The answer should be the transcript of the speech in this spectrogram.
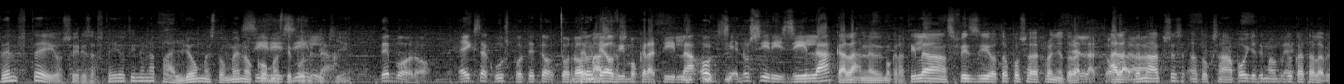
Δεν φταίει ο ΣΥΡΙΖΑ, φταίει ότι είναι ένα παλιό μεστομένο κόμμα στην Συριζίλα. πολιτική. Δεν μπορώ. Έχεις ακούσει ποτέ το, τον Δεν όρο μ' άκουσες. Νεοδημοκρατήλα; Όχι, ενώ Συριζίλα. Καλά, ναι, Δημοκρατήλα σφίζει ο τόπος χρόνια τώρα. Έλα τώρα. Αλλά δεν με άκουσες να το ξαναπώ γιατί μάλλον δεν Ναι. το κατάλαβε.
